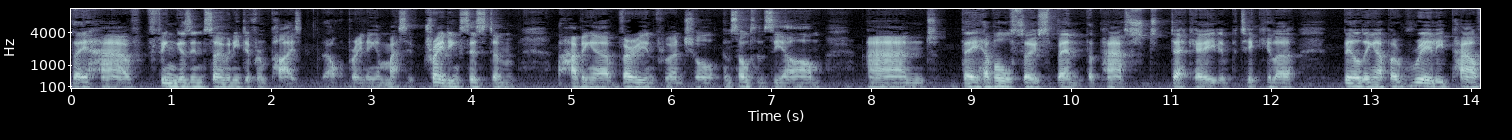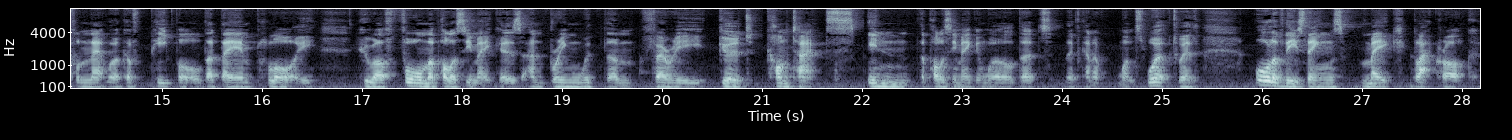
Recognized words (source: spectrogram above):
they have fingers in so many different pies. They're operating a massive trading system, having a very influential consultancy arm, and they have also spent the past decade in particular building up a really powerful network of people that they employ who are former policymakers and bring with them very good contacts in the policymaking world that they've kind of once worked with all of these things make BlackRock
